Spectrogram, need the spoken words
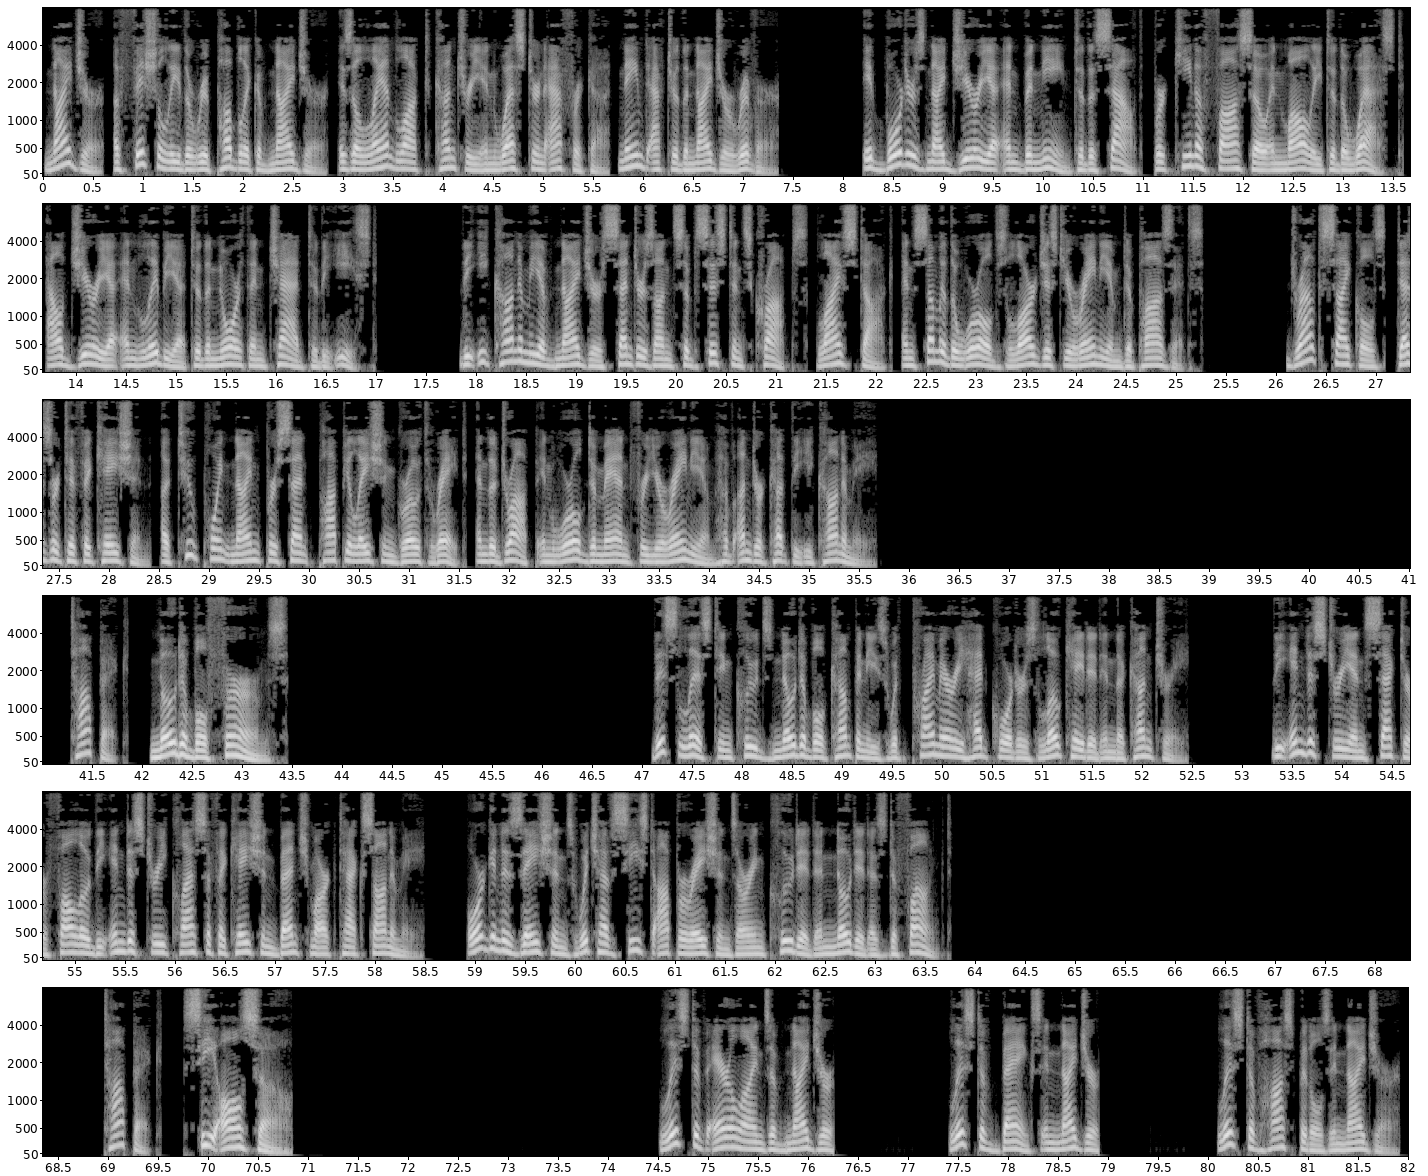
Niger, officially the Republic of Niger, is a landlocked country in western Africa, named after the Niger River. It borders Nigeria and Benin to the south, Burkina Faso and Mali to the west, Algeria and Libya to the north and Chad to the east. The economy of Niger centers on subsistence crops, livestock, and some of the world's largest uranium deposits. Drought cycles, desertification, a 2.9% population growth rate, and the drop in world demand for uranium have undercut the economy. Notable firms This list includes notable companies with primary headquarters located in the country. The industry and sector follow the industry classification benchmark taxonomy. Organizations which have ceased operations are included and noted as defunct. See also List of airlines of Niger List of banks in Niger List of hospitals in Niger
